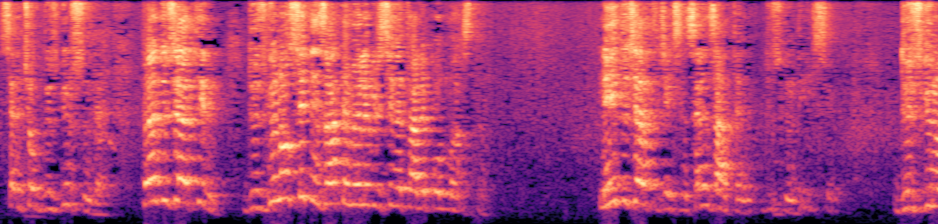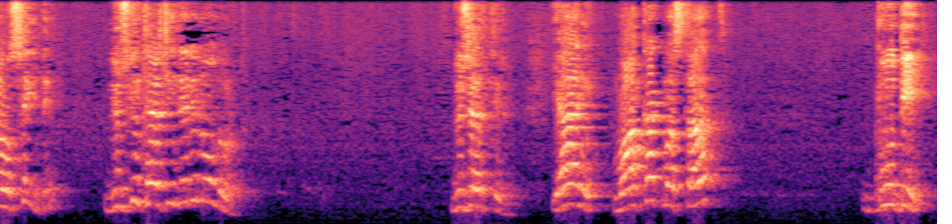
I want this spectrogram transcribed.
sen çok düzgünsün de. Ben düzeltirim. Düzgün olsaydın zaten öyle birisine talep olmazdın. Neyi düzelteceksin? Sen zaten düzgün değilsin. Düzgün olsaydı, düzgün tercihlerin olurdu. Düzeltirim. Yani muhakkak maslahat bu değil.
